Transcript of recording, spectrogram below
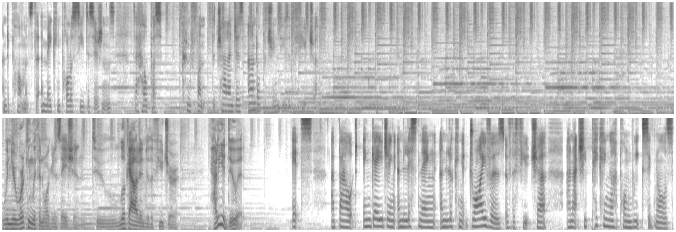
and departments that are making policy decisions to help us confront the challenges and opportunities of the future. When you're working with an organization to look out into the future, how do you do it? It's about engaging and listening and looking at drivers of the future and actually picking up on weak signals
